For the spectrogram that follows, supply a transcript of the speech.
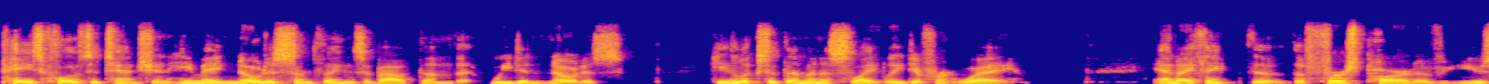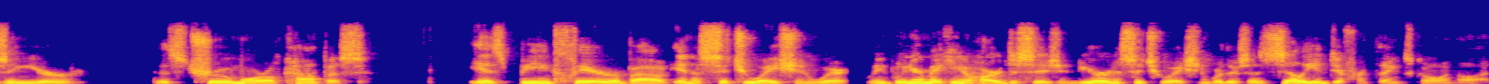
pays close attention. He may notice some things about them that we didn't notice. He looks at them in a slightly different way. And I think the, the first part of using your this true moral compass is being clear about in a situation where when you're making a hard decision, you're in a situation where there's a zillion different things going on.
